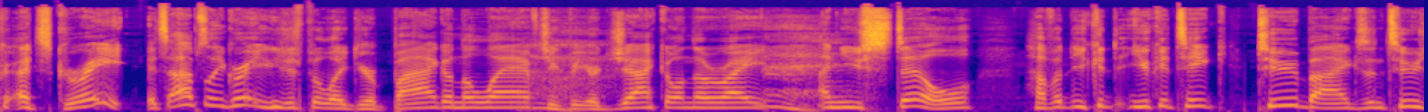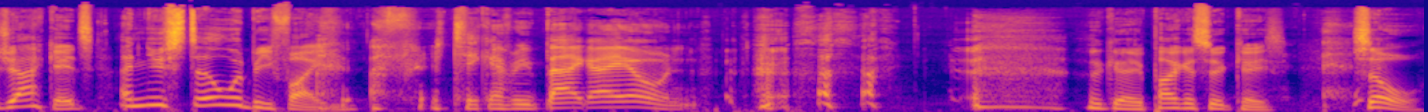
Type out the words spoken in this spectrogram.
It's great. It's absolutely great. You can just put like your bag on the left, you can put your jacket on the right, and you still have it. You could you could take two bags and two jackets, and you still would be fine. I'm take every bag I own. Okay, pack a suitcase. So,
